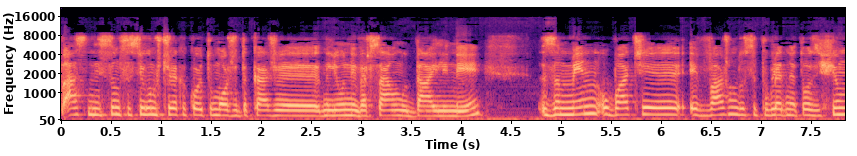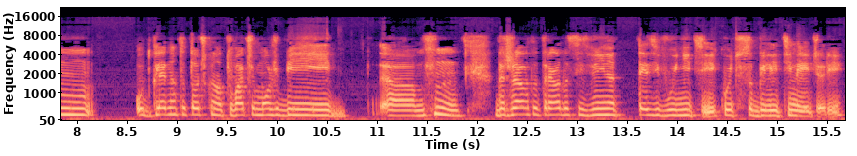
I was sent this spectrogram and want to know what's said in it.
аз не съм със сигурност човека, който може да каже нали, универсално да или не. За мен обаче е важно да се погледне този филм от гледната точка на това, че може би а, хм, държавата трябва да се извини на тези войници, които са били тинейджери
